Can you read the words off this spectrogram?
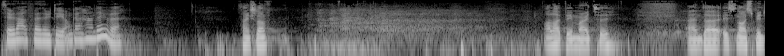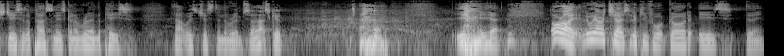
So without further ado, I'm going to hand over. Thanks, love. I like being married too. And uh, it's nice to be introduced as a person who's going to ruin the peace that was just in the room. So that's good. yeah, yeah. All right, we are a church looking for what God is doing.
